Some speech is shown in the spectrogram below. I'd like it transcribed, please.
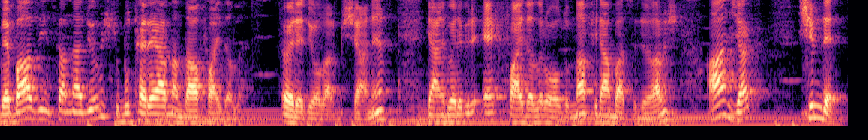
ve bazı insanlar diyormuş ki bu tereyağından daha faydalı. Öyle diyorlarmış yani. Yani böyle bir ek faydaları olduğundan filan bahsediyorlarmış. Ancak şimdi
